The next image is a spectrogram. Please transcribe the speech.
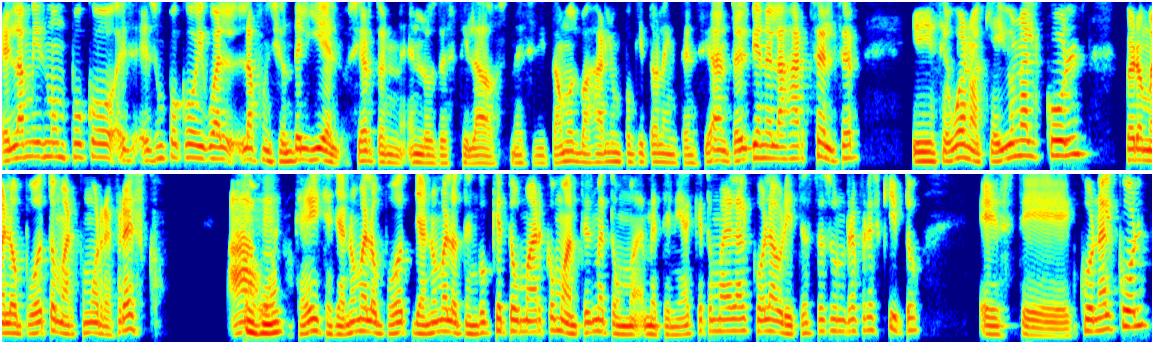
es la misma un poco, es, un poco igual la función del hielo, ¿cierto? En, los destilados. Necesitamos bajarle un poquito la intensidad. Entonces viene la hard seltzer y dice, bueno, aquí hay un alcohol, pero me lo puedo tomar como refresco. Ah, ok, ya no me lo puedo, ya no me lo tengo que tomar como antes me, toma, me tenía que tomar el alcohol, ahorita esto es un refresquito, este, con alcohol,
